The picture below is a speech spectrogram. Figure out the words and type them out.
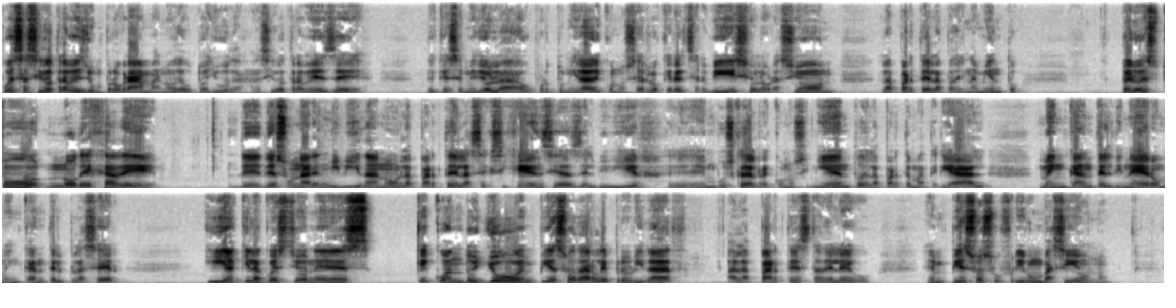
pues ha sido a través de un programa ¿no? de autoayuda, ha sido a través de, de que se me dio la oportunidad de conocer lo que era el servicio, la oración, la parte del apadrinamiento. Pero esto no deja de, de, sonar en mi vida, ¿no? La parte de las exigencias, del vivir eh, en busca del reconocimiento, de la parte material. Me encanta el dinero, me encanta el placer. Y aquí la cuestión es que cuando yo empiezo a darle prioridad a la parte esta del ego, empiezo a sufrir un vacío, ¿no?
